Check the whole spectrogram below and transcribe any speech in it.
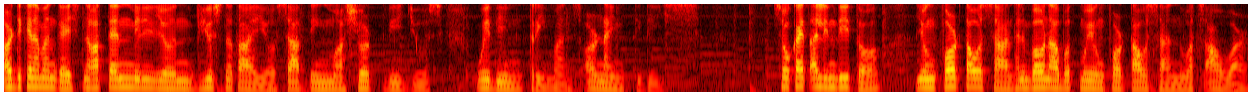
Or di ka naman guys, naka 10 million views na tayo sa ating mga short videos within 3 months or 90 days. So kahit alin dito, yung 4,000, halimbawa naabot mo yung 4,000 watts hour,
